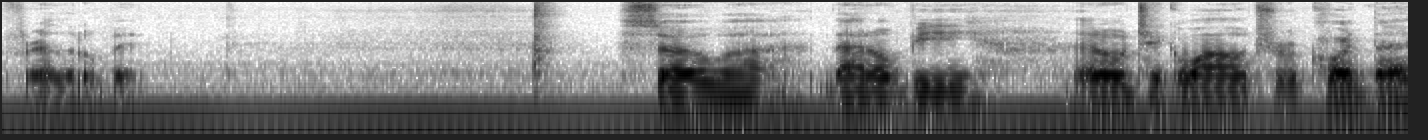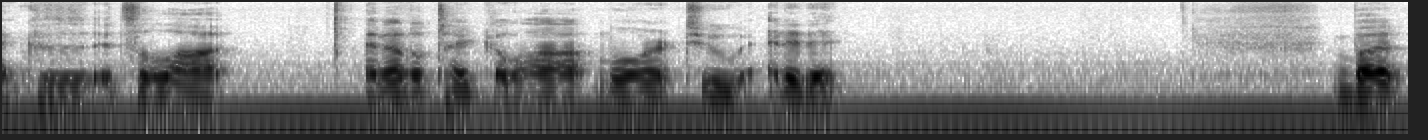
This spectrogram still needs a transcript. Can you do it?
for a little bit. So uh, that'll be it'll take a while to record that because it's a lot, and it'll take a lot more to edit it. But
